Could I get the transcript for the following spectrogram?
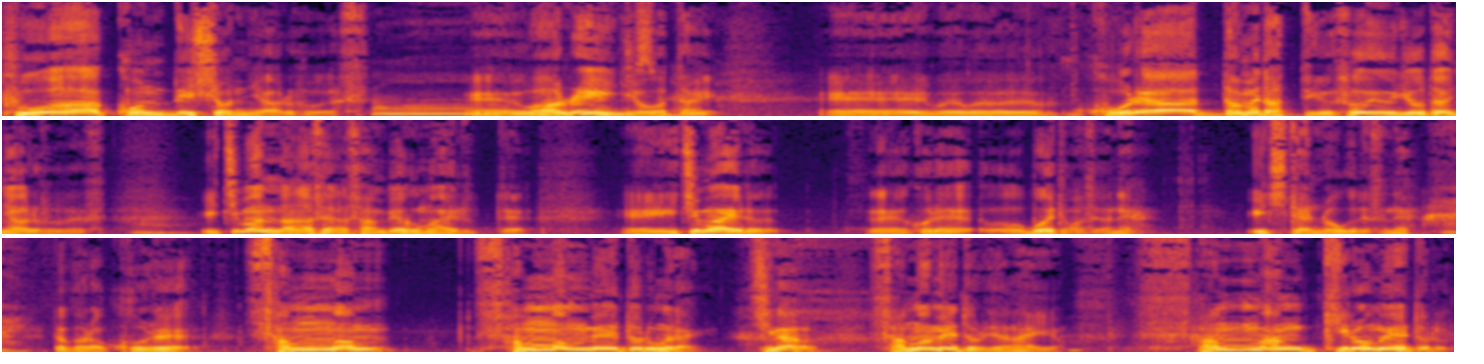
プアコンディションにあるそうです。えー、悪い状態。えー、これはダメだっていう、そういう状態にあるそうです。1万7300マイルって、えー、1マイル、えー、これ覚えてますよね。1.6ですね、はい、だからこれ、3万、3万メートルぐらい、違う、3万メートルじゃないよ、3万キロメートル、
